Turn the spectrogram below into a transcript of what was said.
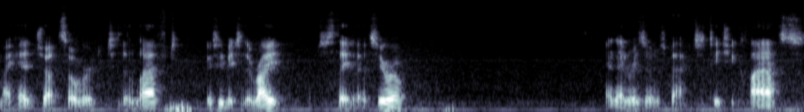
my head juts over to the left, excuse me, to the right, which is theta 0, and then resumes back to teaching class,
